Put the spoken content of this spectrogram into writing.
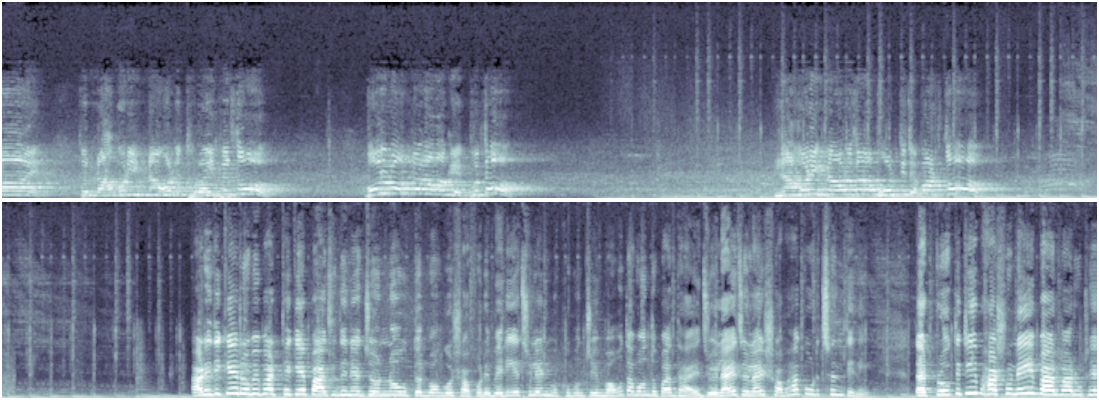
পায়। তো নাগরিক না হলে থোড়াই পেত? বলুন আপনারা আমাকে, পেত? নাগরিক না হলে তারা ভোট দিতে পারতো? আর এদিকে রবিবার থেকে পাঁচ দিনের জন্য উত্তরবঙ্গ সফরে বেরিয়েছিলেন মুখ্যমন্ত্রী মমতা বন্দ্যোপাধ্যায়। জেলায় জেলায় সভা করছেন তিনি। তার প্রতিটি ভাষণেই বারবার উঠে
